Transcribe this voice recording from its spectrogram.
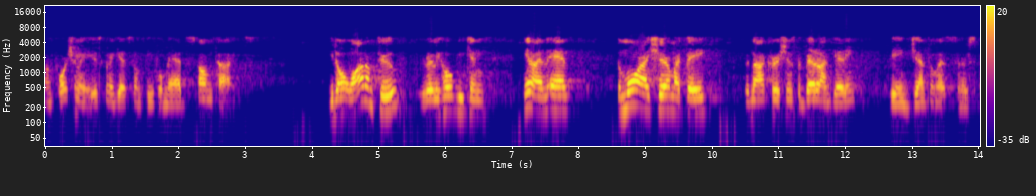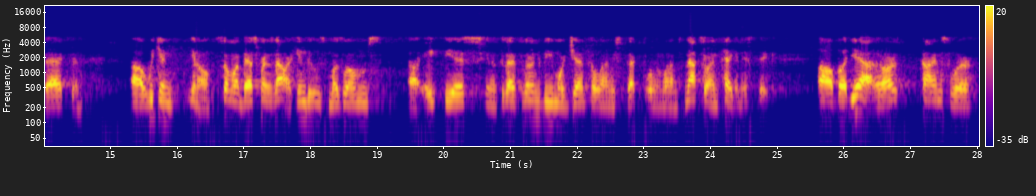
unfortunately, it's going to get some people mad sometimes. You don't want them to. You really hope you can, you know, and, and the more I share my faith with non-Christians, the better I'm getting, being gentleness and respect. And uh, we can, you know, some of my best friends now are Hindus, Muslims, uh, atheists, you know, because I've learned to be more gentle and respectful and when I'm not so antagonistic. Uh, but yeah, there are times where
